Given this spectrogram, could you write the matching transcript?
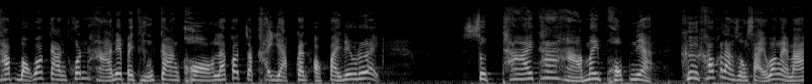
ครับ บอกว่าการค้นหาเนี่ยไปถึงกลางคลอง แล้วก็จะขยับกันออกไปเรื่อยๆ สุดท้ายถ้าหาไม่พบเนี่ย คือเขากำลังสงสัยว่าไงมะ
